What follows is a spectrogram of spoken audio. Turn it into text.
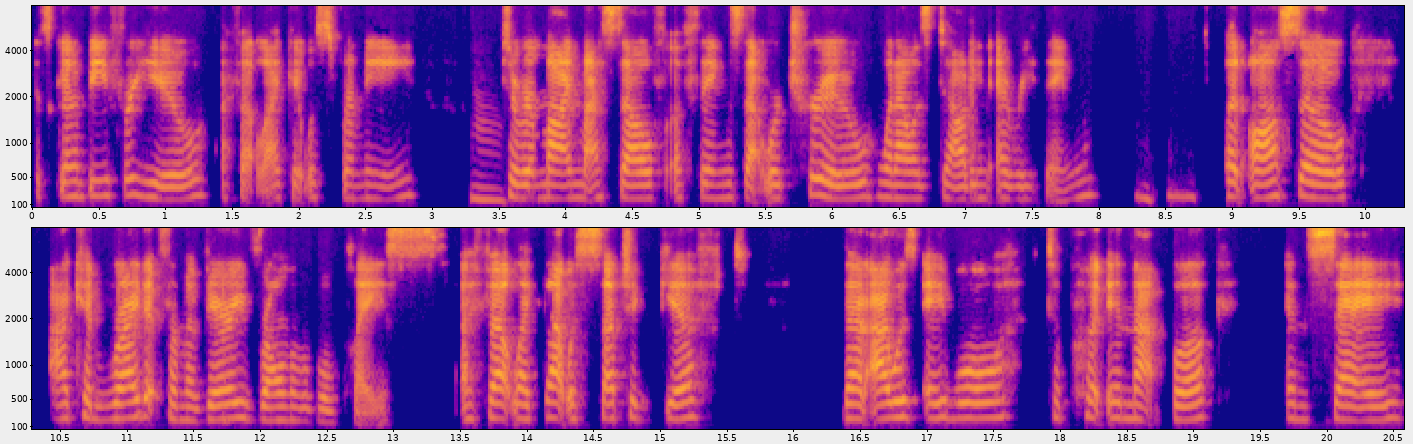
It's going to be for you." I felt like it was for me mm. to remind myself of things that were true when I was doubting everything, mm-hmm. but also I could write it from a very vulnerable place. I felt like that was such a gift that I was able to put in that book and say,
